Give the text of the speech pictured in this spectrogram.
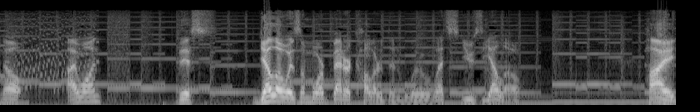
No. I want this. Yellow is a more better color than blue. Let's use yellow. Hi,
